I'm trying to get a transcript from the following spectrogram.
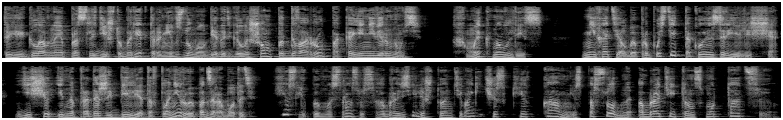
«Ты, главное, проследи, чтобы ректор не вздумал бегать голышом по двору, пока я не вернусь», – хмыкнул Лис. Не хотел бы пропустить такое зрелище. Еще и на продаже билетов планирую подзаработать. Если бы мы сразу сообразили, что антимагические камни способны обратить трансмутацию,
